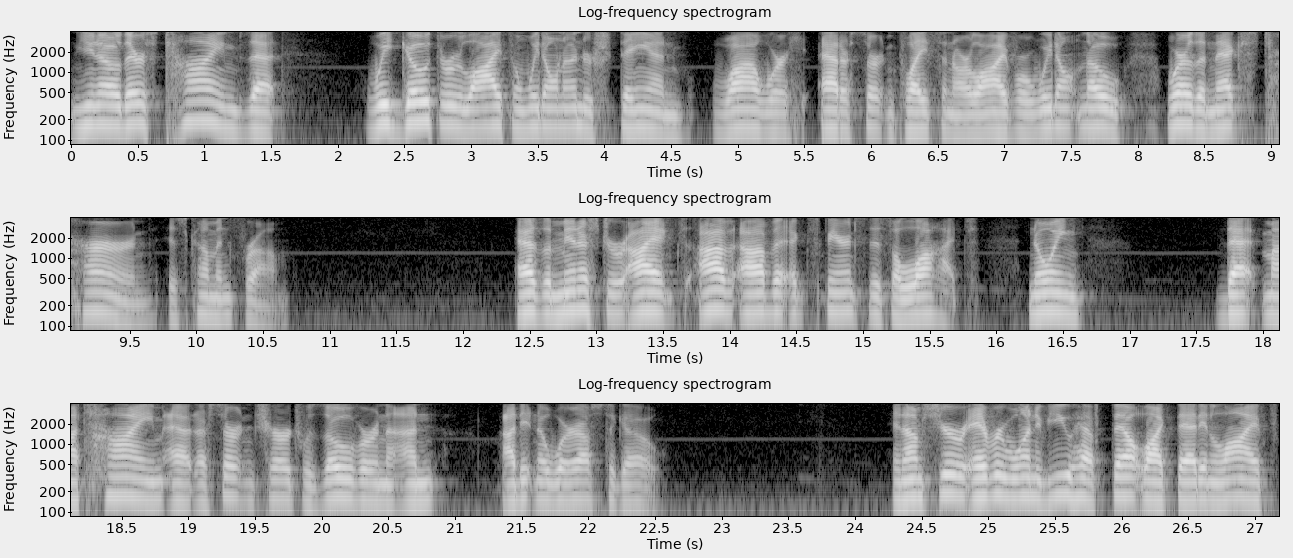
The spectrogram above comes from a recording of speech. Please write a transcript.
You know, there's times that we go through life and we don't understand why we're at a certain place in our life or we don't know where the next turn is coming from. As a minister, I, I've, I've experienced this a lot, knowing that my time at a certain church was over and I, I didn't know where else to go. And I'm sure every one of you have felt like that in life.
